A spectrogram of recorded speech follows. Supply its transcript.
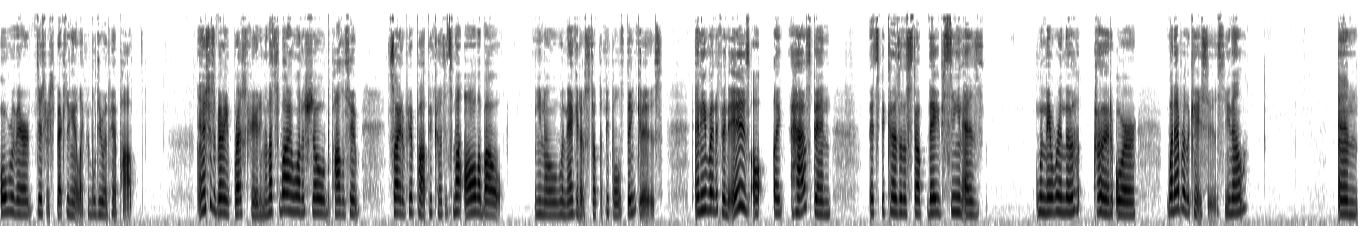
over there disrespecting it like people do with hip hop. And it's just very frustrating. And that's why I want to show the positive side of hip hop because it's not all about, you know, the negative stuff that people think it is. And even if it is, all, like, has been, it's because of the stuff they've seen as when they were in the hood or whatever the case is, you know? And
